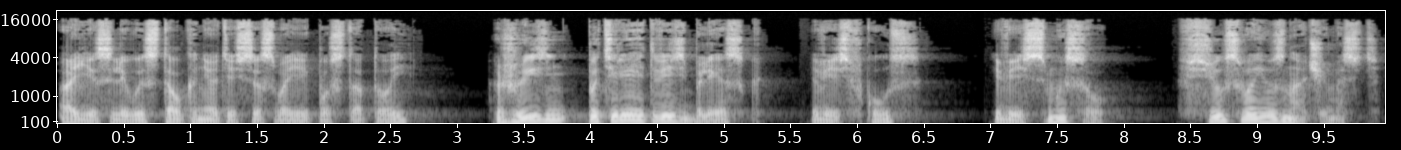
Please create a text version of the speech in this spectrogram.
А если вы столкнетесь со своей пустотой, жизнь потеряет весь блеск, весь вкус, весь смысл, всю свою значимость.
